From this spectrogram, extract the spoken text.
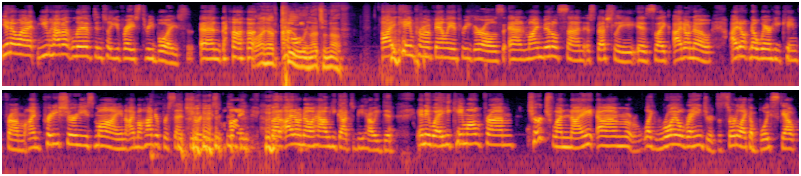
you know what? You haven't lived until you've raised three boys. And Well, I have two, and that's enough. I came from a family of three girls, and my middle son, especially, is like, I don't know. I don't know where he came from. I'm pretty sure he's mine. I'm 100% sure he's mine, but I don't know how he got to be how he did. Anyway, he came home from church one night, um, like Royal Rangers. It's sort of like a Boy Scout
